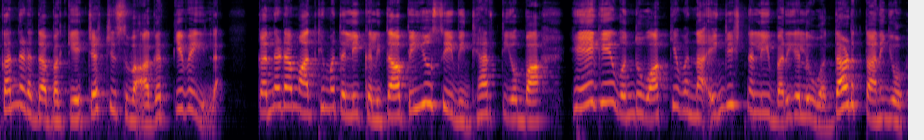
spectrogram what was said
ಕನ್ನಡದ ಬಗ್ಗೆ ಚರ್ಚಿಸುವ ಅಗತ್ಯವೇ ಇಲ್ಲ. ಕನ್ನಡ ಮಾಧ್ಯಮದಲ್ಲಿ ಕಲಿತ ಪಿಯುಸಿ ವಿದ್ಯಾರ್ಥಿಯೊಬ್ಬ ಹೇಗೆ ಒಂದು ವಾಕ್ಯವನ್ನ ಇಂಗ್ಲಿಷ್ನಲ್ಲಿ ಬರೆಯಲು ಒದ್ದಾಡುತ್ತಾನೆಯೋ,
